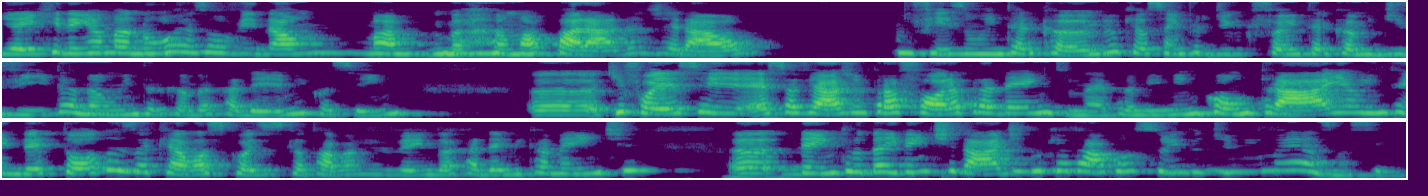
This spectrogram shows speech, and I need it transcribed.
E aí, que nem a Manu, resolvi dar uma, uma, parada geral e fiz um intercâmbio, que eu sempre digo que foi um intercâmbio de vida, não um intercâmbio acadêmico, assim. Uh, que foi esse, essa viagem para fora, para dentro, né? Para mim me encontrar e eu entender todas aquelas coisas que eu estava vivendo academicamente uh, dentro da identidade do que eu estava construindo de mim mesma, assim.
